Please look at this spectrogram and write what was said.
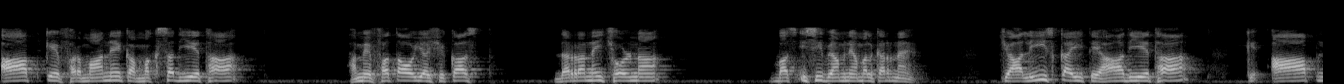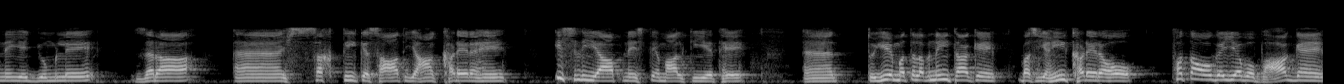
آپ کے فرمانے کا مقصد یہ تھا، ہمیں فتح یا شکست، درہ نہیں چھوڑنا، بس اسی پہ ہم نے عمل کرنا ہے۔ چالیس کا اتحاد یہ تھا کہ آپ نے یہ جملے ذرا سختی کے ساتھ یہاں کھڑے رہیں۔ اس لیے آپ نے استعمال کیے تھے۔ تو یہ مطلب نہیں تھا کہ بس یہیں کھڑے رہو، فتح ہو گئی ہے، وہ بھاگ گئے۔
